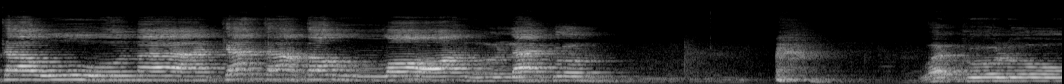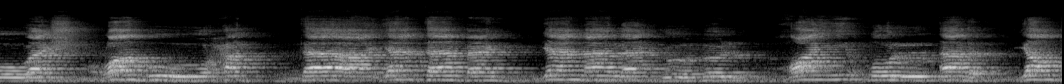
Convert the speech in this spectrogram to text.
وابتغوا ما كتب الله لكم. وكلوا واشربوا حتى يتبين لكم الخيط الأبيض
